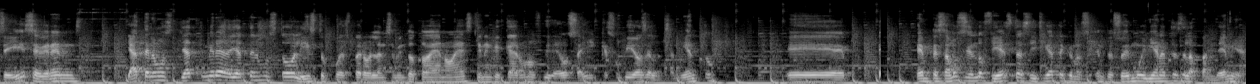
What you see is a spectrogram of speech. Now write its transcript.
Sí, se vienen ya tenemos, ya, mira, ya tenemos todo listo, pues, pero el lanzamiento todavía no es. Tienen que quedar unos videos ahí que son videos de lanzamiento. Empezamos haciendo fiestas y fíjate que nos empezó a ir muy bien antes de la pandemia,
